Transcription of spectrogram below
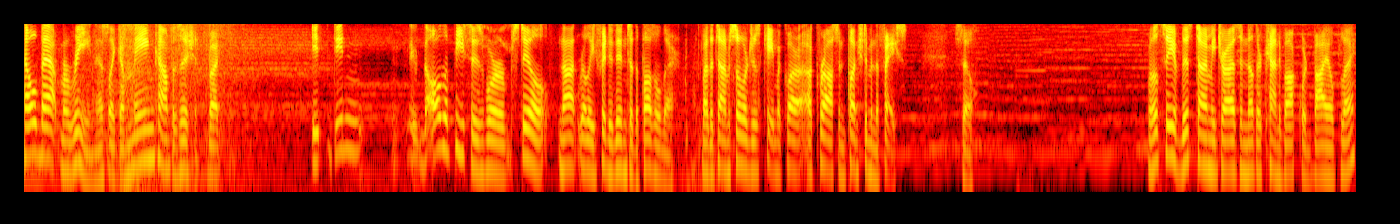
Hellbat Marine as like a main composition, but it didn't. All the pieces were still not really fitted into the puzzle there. By the time Solar just came ac across and punched him in the face, so we'll see if this time he tries another kind of awkward bio play.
